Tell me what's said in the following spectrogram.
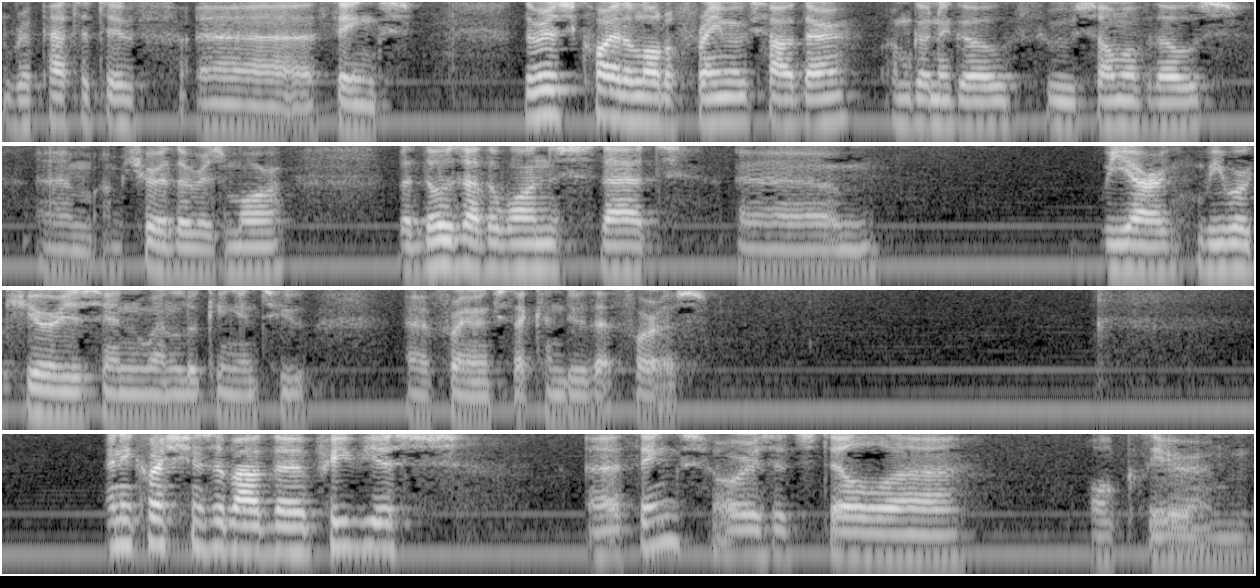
repetitive uh, things. There is quite a lot of frameworks out there. I'm going to go through some of those. Um, I'm sure there is more, but those are the ones that um, we are we were curious in when looking into uh, frameworks that can do that for us. Any questions about the previous uh, things, or is it still uh, all clear? And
